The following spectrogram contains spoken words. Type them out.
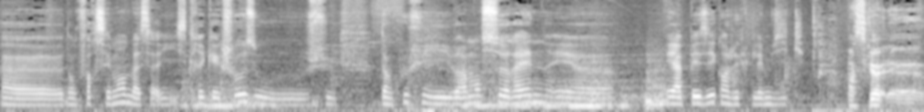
Donc forcément, bah, ça, il se crée quelque chose où d'un coup, je suis vraiment sereine et, et apaisée quand j'écris de la musique. Parce que euh,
